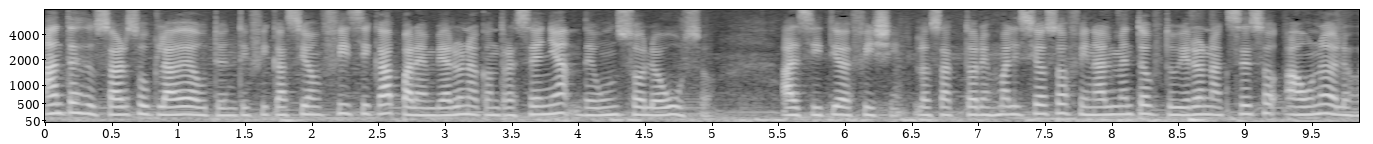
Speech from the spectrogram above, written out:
antes de usar su clave de autentificación física para enviar una contraseña de un solo uso al sitio de phishing. Los actores maliciosos finalmente obtuvieron acceso a uno de los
